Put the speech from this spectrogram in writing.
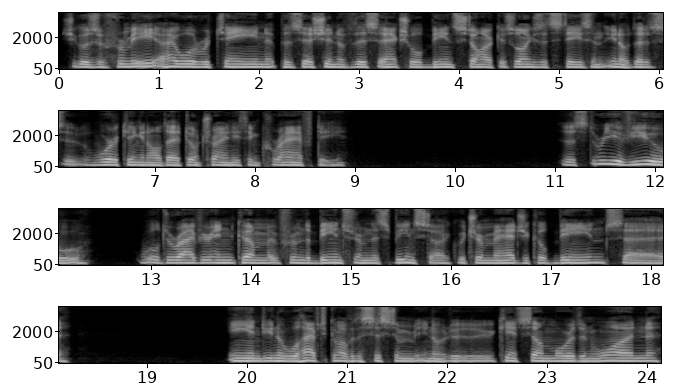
she goes, for me, I will retain possession of this actual beanstalk as long as it stays in, you know, that it's working and all that. Don't try anything crafty. The three of you will derive your income from the beans from this beanstalk, which are magical beans. Uh, and, you know, we'll have to come up with a system, you know, you can't sell more than one,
